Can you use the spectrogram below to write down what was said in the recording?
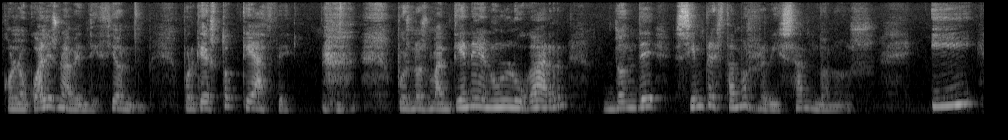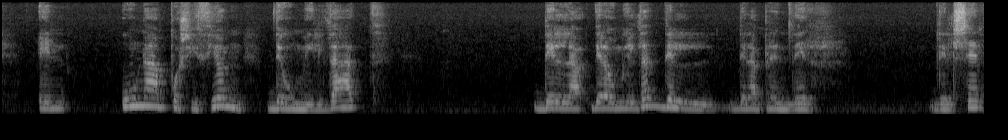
con lo cual es una bendición. Porque esto, ¿qué hace? pues nos mantiene en un lugar donde siempre estamos revisándonos y en una posición de humildad, de la, de la humildad del, del aprender, del ser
